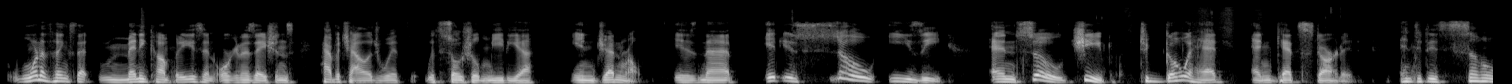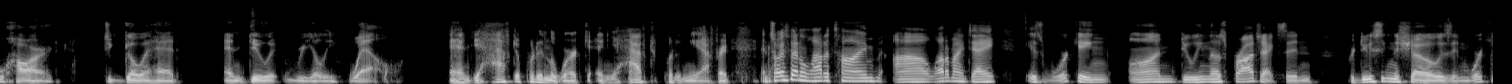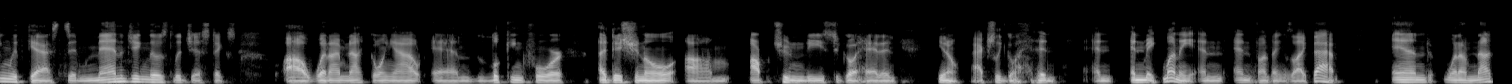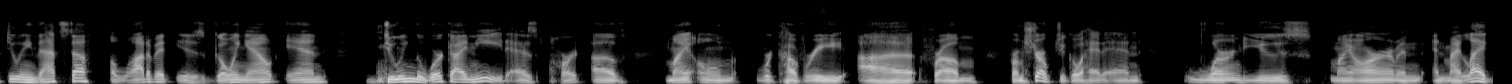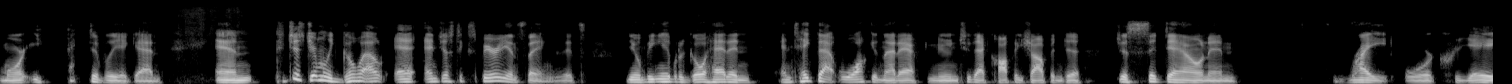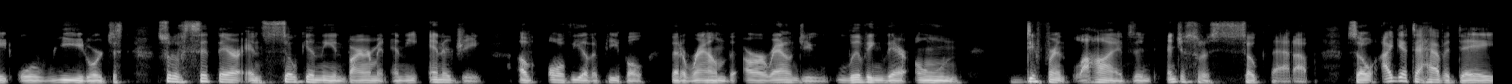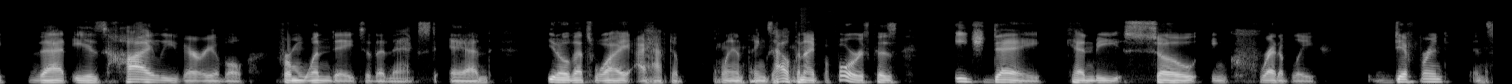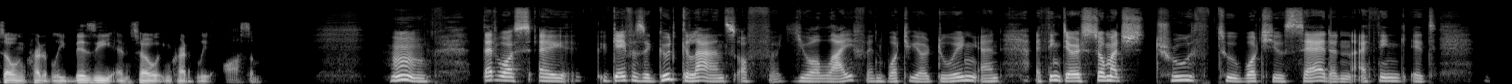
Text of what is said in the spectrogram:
one of the things that many companies and organizations have a challenge with with social media in general is that it is so easy and so cheap to go ahead and get started. And it is so hard to go ahead and do it really well and you have to put in the work and you have to put in the effort. And so I spend a lot of time, uh, a lot of my day is working on doing those projects and producing the shows and working with guests and managing those logistics uh, when I'm not going out and looking for additional um, opportunities to go ahead and you know actually go ahead and and and make money and and fun things like that. And when I'm not doing that stuff, a lot of it is going out and doing the work I need as part of my own recovery uh, from from stroke to go ahead and learn to use my arm and and my leg more effectively again, and to just generally go out and, and just experience things. It's you know being able to go ahead and and take that walk in that afternoon to that coffee shop and to just sit down and write or create or read or just sort of sit there and soak in the environment and the energy of all the other people that around are around you living their own different lives and and just sort of soak that up. So I get to have a day that is highly variable from one day to the next and you know that's why I have to plan things out the night before is cuz each day can be so incredibly different and so incredibly busy and so incredibly awesome. Hmm. That was a gave us a good glance of your life and what you are doing, and I think there is so much truth to what you said, and I think it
